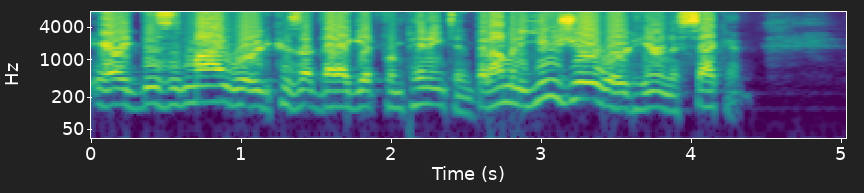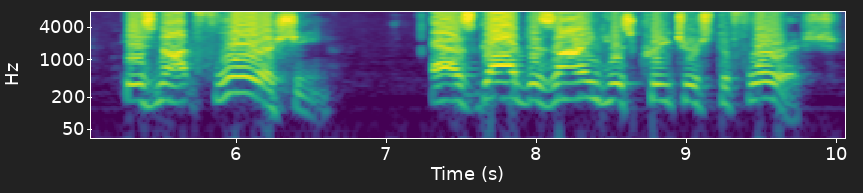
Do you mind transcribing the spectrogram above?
Eric, this is my word because that I get from Pennington, but I'm going to use your word here in a second. Is not flourishing as God designed his creatures to flourish.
